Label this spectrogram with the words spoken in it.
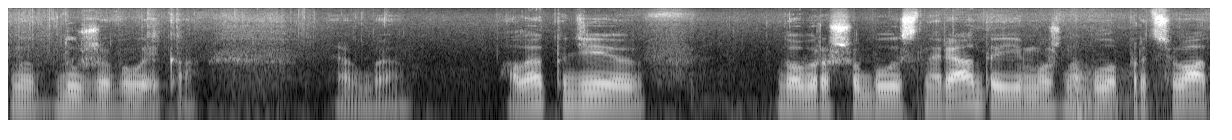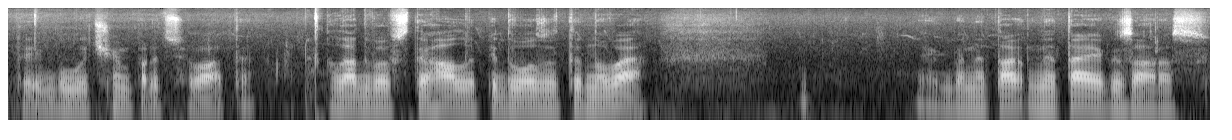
ну, дуже велика. Якби. Але тоді добре, що були снаряди, і можна було працювати, і було чим працювати. Ледве встигали підвозити нове. Якби не так, не так, як зараз.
